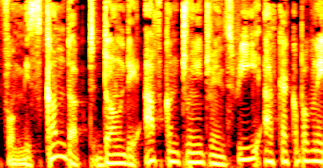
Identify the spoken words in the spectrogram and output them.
for misconduct during the AFCON 2023 Africa Cup of Nations,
